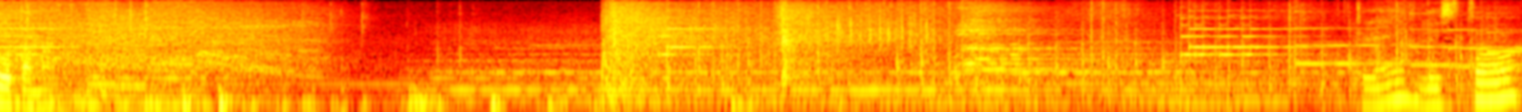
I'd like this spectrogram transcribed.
Ok, listo.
